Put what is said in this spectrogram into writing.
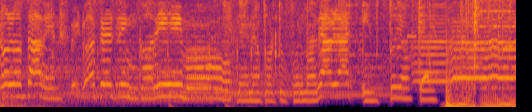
No lo saben, pero hace cinco dimos. Nena, por tu forma de hablar, intuyo que.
